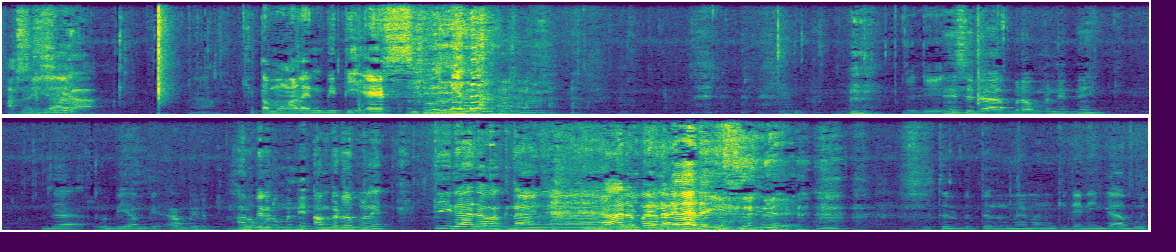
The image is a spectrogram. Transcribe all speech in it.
Asia kita mau ngalahin BTS jadi Ini sudah berapa menit nih? Udah lebih hampir hampir 20 Hampir menit. Hampir 20 menit. Tidak ada maknanya. Nggak ada faedahnya. tidak ada isinya Betul betul memang kita ini gabut.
